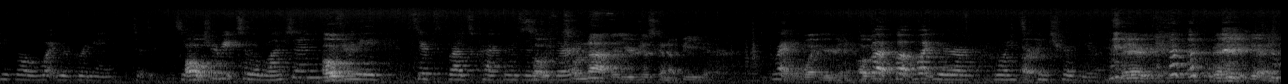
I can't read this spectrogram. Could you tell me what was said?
people, what you're bringing to, to Oh. contribute to the luncheon? Okay. Soups, breads, crackers, and So, dessert? so not that you're just gonna be there. Right. What you're gonna. Okay. But, but what you're going to All right. contribute. Very good. Very good.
